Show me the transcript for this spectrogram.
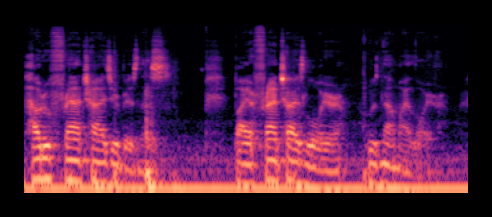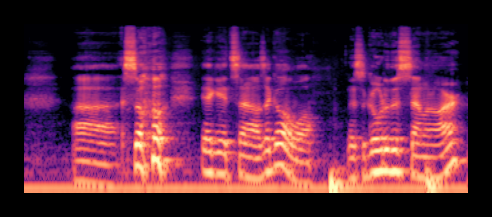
"How to Franchise Your Business" by a franchise lawyer who is now my lawyer. Uh, so it's, uh, I was like, oh well, let's go to this seminar.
